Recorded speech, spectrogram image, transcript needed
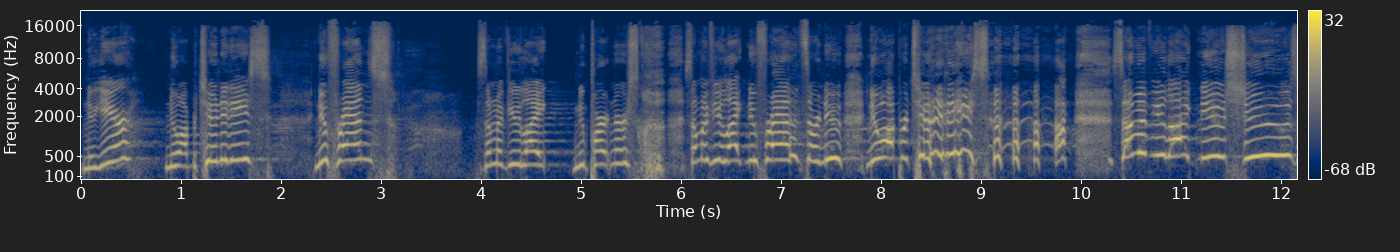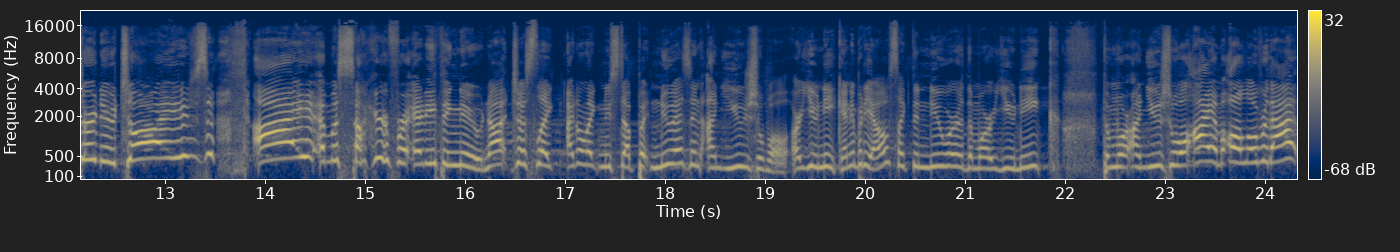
New year? New opportunities? New friends? Some of you like new partners. Some of you like new friends or new new opportunities. Some of you like new shoes or new toys. I am a sucker for anything new. Not just like I don't like new stuff, but new as in unusual or unique. Anybody else like the newer, the more unique, the more unusual? I am all over that.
